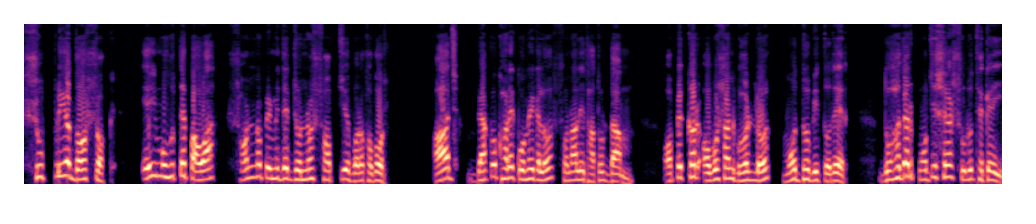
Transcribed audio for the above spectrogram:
সুপ্রিয় দর্শক, এই মুহূর্তে পাওয়া স্বর্ণপ্রেমীদের জন্য সবচেয়ে বড় খবর। আজ ব্যাপক হারে কমে গেল সোনালী ধাতুর দাম। অপেক্ষার অবসান ঘটল মধ্যবিত্তদের। দু হাজার পঁচিশের শুরু থেকেই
